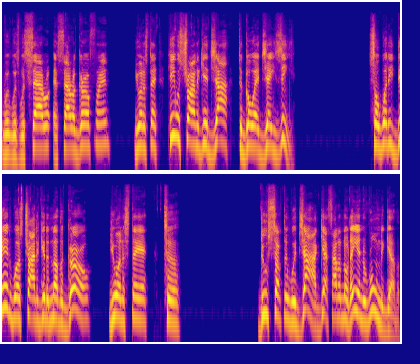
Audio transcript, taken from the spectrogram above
with, with, Sarah and Sarah girlfriend. You understand? He was trying to get Ja to go at Jay Z. So what he did was try to get another girl, you understand, to do something with Ja. I guess I don't know. They in the room together.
